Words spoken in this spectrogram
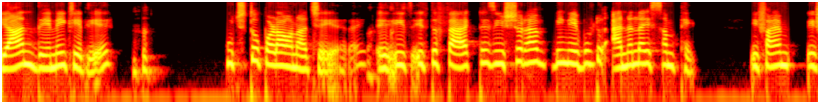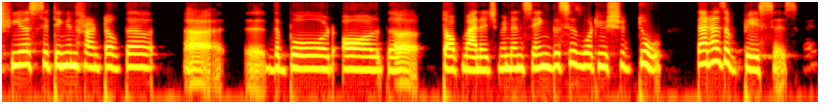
ज्ञान देने के लिए कुछ तो पढ़ा होना चाहिए right if, if the fact is you should have been able to analyze something if i'm if you're sitting in front of the uh, uh, the board or the top management and saying this is what you should do that has a basis right?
